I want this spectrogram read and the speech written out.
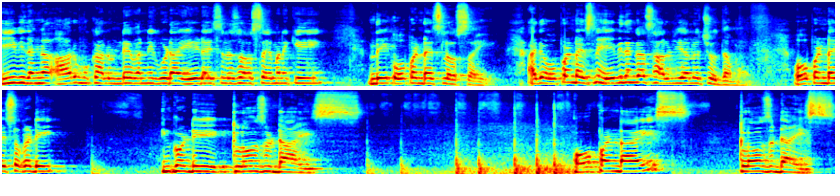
ఈ విధంగా ఆరు ముఖాలు ఉండేవన్నీ కూడా ఏ డైస్లో వస్తాయి మనకి? అంటే ఓపెన్ డైస్లో వస్తాయి. అదే ఓపెన్ డైస్ని ఏ విధంగా సాల్వ్ చేయాలో చూద్దాము. ఓపెన్ డైస్ ఒకటి ఇంకోటి close dice. Open dice close dice.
